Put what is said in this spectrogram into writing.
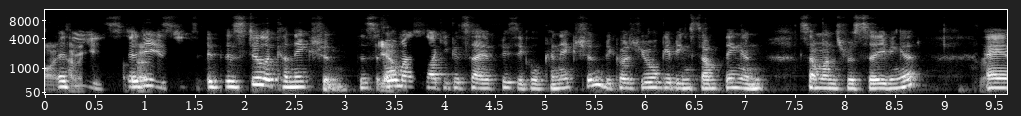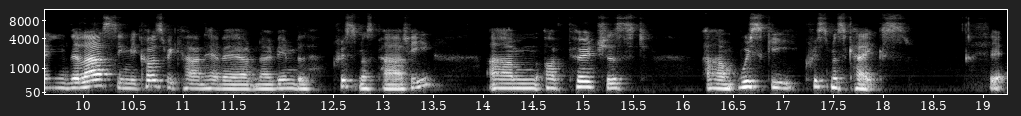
by it is it is it, there's still a connection there's yeah. almost like you could say a physical connection because you're giving something and someone's receiving it Correct. and the last thing because we can't have our november christmas party um, i've purchased um, whiskey christmas cakes they're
